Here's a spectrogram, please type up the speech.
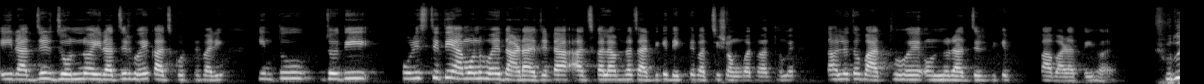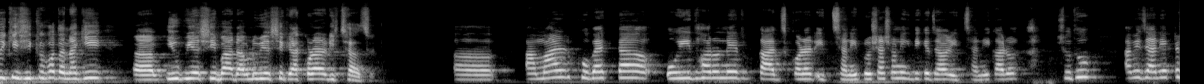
এই রাজ্যের জন্য এই রাজ্যের হয়ে কাজ করতে পারি। কিন্তু যদি পরিস্থিতি এমন হয়ে দাঁড়ায় যেটা আজকাল আমরা চারদিকে দেখতে পাচ্ছি সংবাদ মাধ্যমে তাহলে তো বাধ্য হয়ে অন্য রাজ্যের দিকে পা বাড়াতেই হয়। শুধুই কি শিক্ষকতা নাকি ইউপিএসসি বা ডাব্লিউবিএসসি ক্র্যাক করার ইচ্ছা আছে? আমার খুব একটা ওই ধরনের কাজ করার ইচ্ছা নেই প্রশাসনিক দিকে যাওয়ার ইচ্ছা নেই কারণ শুধু আমি জানি একটা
